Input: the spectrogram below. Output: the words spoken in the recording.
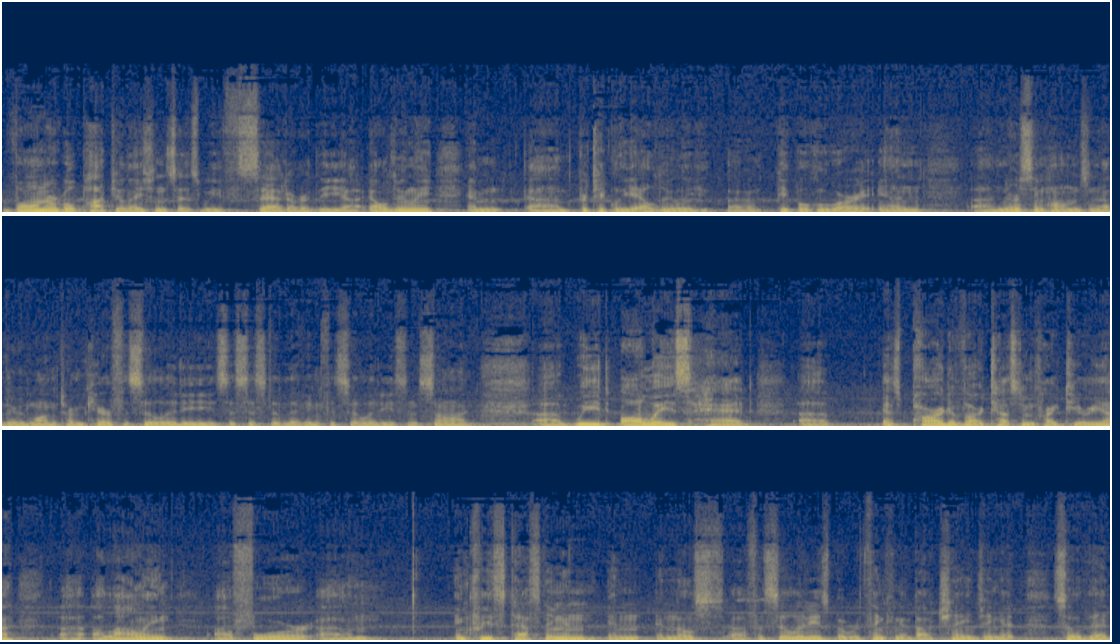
vulnerable populations, as we've said, are the uh, elderly, and um, particularly elderly uh, people who are in uh, nursing homes and other long-term care facilities, assisted living facilities, and so on. Uh, we'd always had, uh, as part of our testing criteria, uh, allowing for um, increased testing in, in, in those uh, facilities, but we're thinking about changing it so that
